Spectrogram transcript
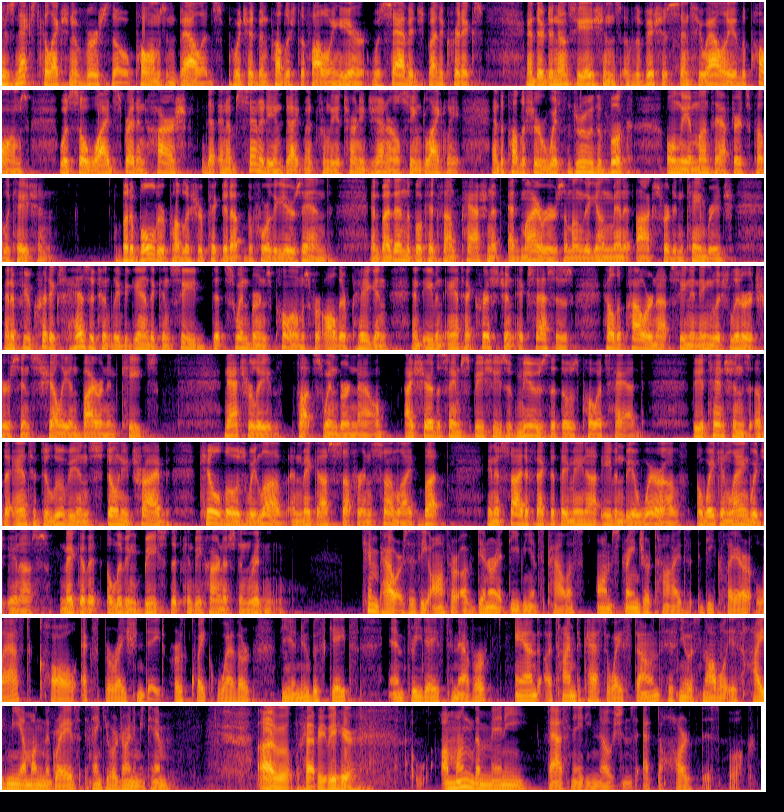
His next collection of verse, though, Poems and Ballads, which had been published the following year, was savaged by the critics, and their denunciations of the vicious sensuality of the poems was so widespread and harsh that an obscenity indictment from the Attorney General seemed likely, and the publisher withdrew the book only a month after its publication. But a bolder publisher picked it up before the year's end, and by then the book had found passionate admirers among the young men at Oxford and Cambridge, and a few critics hesitantly began to concede that Swinburne's poems, for all their pagan and even anti Christian excesses, held a power not seen in English literature since Shelley and Byron and Keats. Naturally, thought Swinburne now, I share the same species of muse that those poets had. The attentions of the antediluvian stony tribe kill those we love and make us suffer in sunlight, but in a side effect that they may not even be aware of, awaken language in us, make of it a living beast that can be harnessed and ridden. Tim Powers is the author of Dinner at Deviant's Palace, On Stranger Tides, Declare, Last Call, Expiration Date, Earthquake Weather, The Anubis Gates, and Three Days to Never, and A Time to Cast Away Stones. His newest novel is Hide Me Among the Graves. Thank you for joining me, Tim. I'm happy to be here. Among the many fascinating notions at the heart of this book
